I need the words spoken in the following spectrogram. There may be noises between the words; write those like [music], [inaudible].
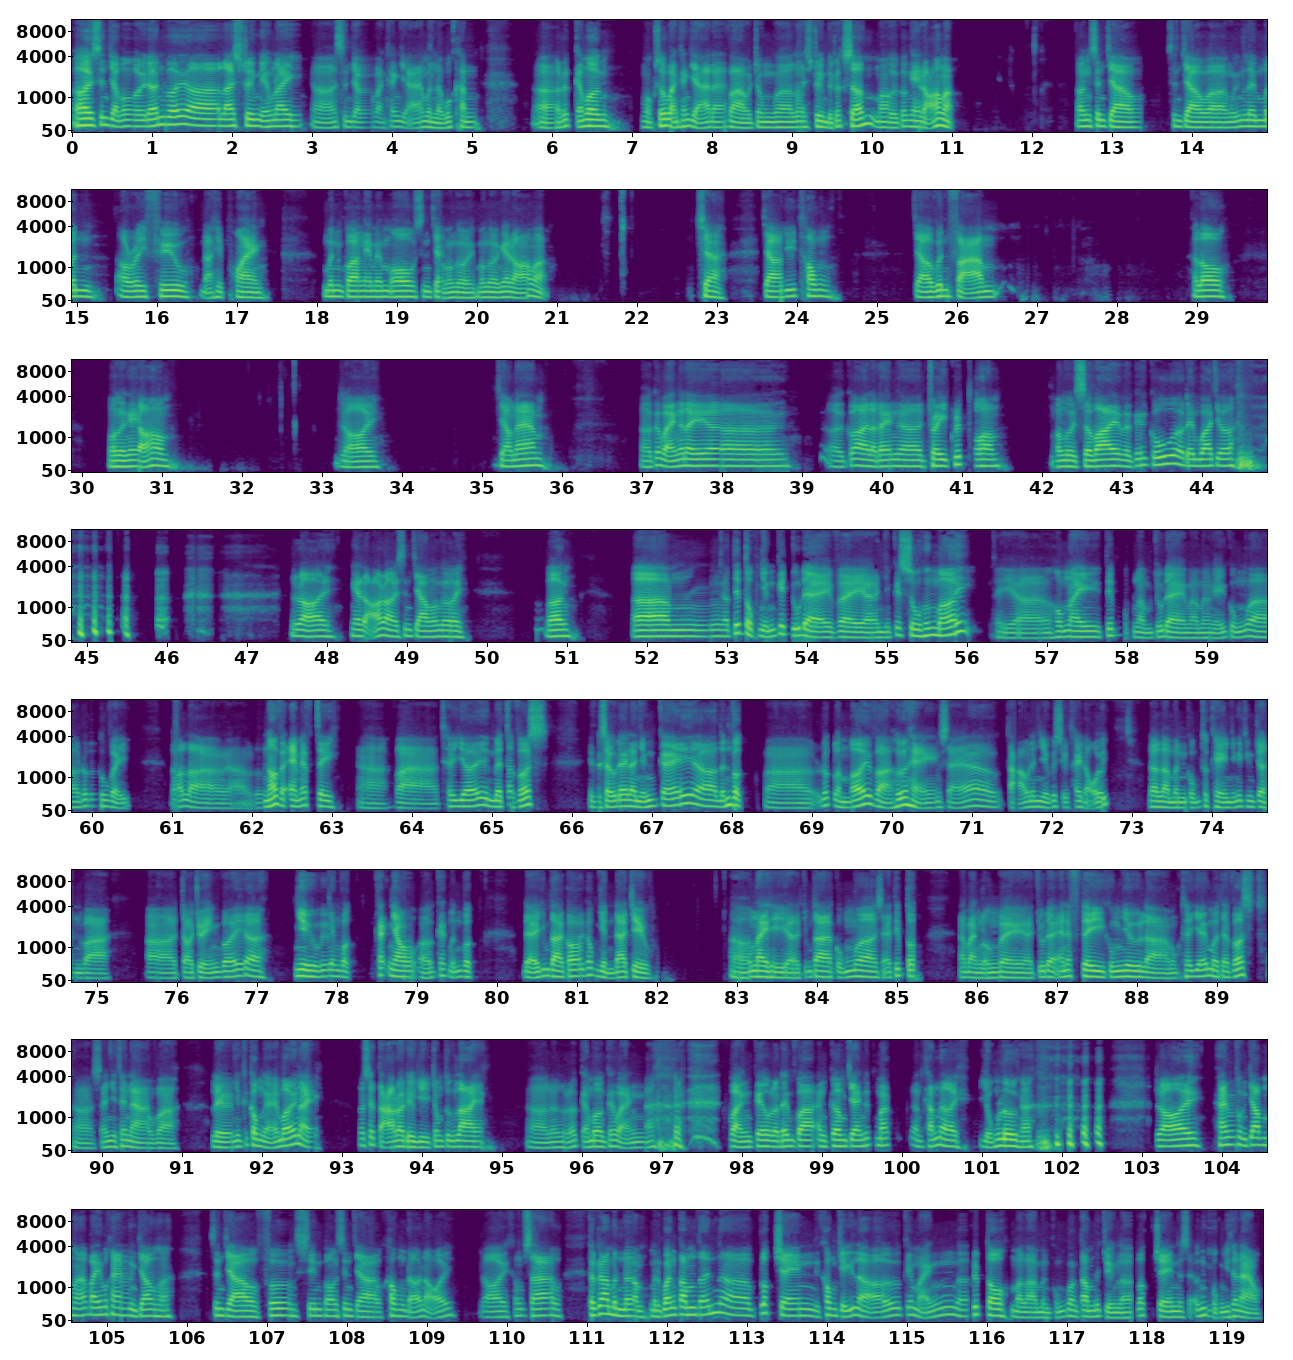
Ơi, xin chào mọi người đến với, uh, livestream ngày hôm nay. Uh, xin chào các bạn khán giả, mình là Quốc Khanh. Uh, rất cảm ơn một số bạn khán giả đã vào trong, uh, livestream từ rất sớm, mọi người có nghe rõ không ạ? Ân xin chào, xin chào, uh, Nguyễn Lê Minh, Orifil, Đại Hiệp Hoàng, Minh Quang MMO, xin chào mọi người, mọi người nghe rõ không ạ? Chà, chào Duy Thông, chào Vinh Phạm. Hello, mọi người nghe rõ không? Rồi. Chào Nam. à, các bạn ở đây, uh, uh, có ai là đang, uh, trade crypto không? Mọi người survive về cái cú, đêm qua chưa? [laughs] Rồi, nghe rõ rồi, xin chào mọi người. Vâng, uh, tiếp tục những cái chủ đề về, uh, những cái xu hướng mới, thì, ờ, hôm nay tiếp tục là một chủ đề mà mình nghĩ cũng, ơ, rất là thú vị, đó là, à, nói về NFT, à, và thế giới Metaverse. Thì thực sự đây là những cái, ơ, lĩnh vực, ờ, rất là mới và hứa hẹn sẽ tạo nên nhiều cái sự thay đổi. Nên là mình cũng thực hiện những cái chương trình và, ờ, trò chuyện với, ơ, nhiều cái nhân vật khác nhau ở các lĩnh vực để chúng ta có cái góc nhìn đa chiều. Ờ, hôm nay thì, ờ, chúng ta cũng, ơ, sẽ tiếp tục, à, bàn luận về à, chủ đề NFT cũng như là một thế giới Metaverse, à, sẽ như thế nào và liệu những cái công nghệ mới này nó sẽ tạo ra điều gì trong tương lai. à, nên là rất cảm ơn các bạn đã [laughs] các bạn kêu là "Đêm qua ăn cơm chan nước mắt, anh Khánh ơi, Dũng Lương hả?" [laughs] Rồi, 20% hả? Bay mất 20% hả? Xin chào Phương, xin Bon xin chào, không đỡ nổi. Rồi, không sao. Thực ra mình, ờ, mình quan tâm đến, ờ, blockchain không chỉ là ở cái mảng, ờ, crypto mà là mình cũng quan tâm đến chuyện là blockchain sẽ ứng dụng như thế nào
